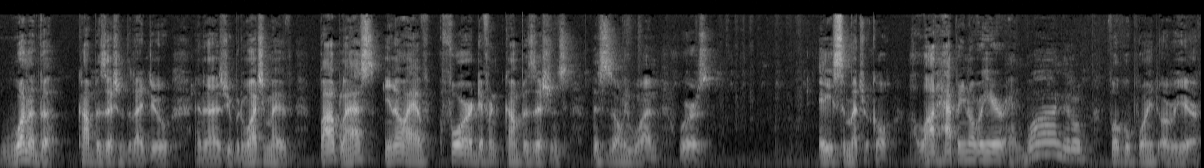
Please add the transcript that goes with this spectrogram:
one of the compositions that I do. And as you've been watching my Bob Blast, you know I have four different compositions. This is only one, whereas asymmetrical. A lot happening over here and one little focal point over here.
